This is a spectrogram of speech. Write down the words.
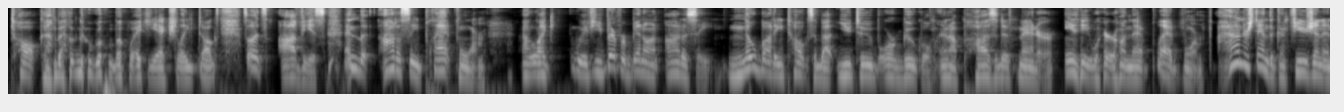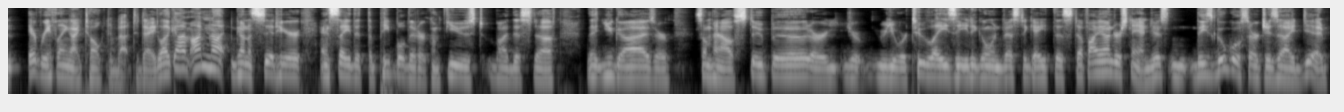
talk about Google the way he actually talks. So it's obvious. And the Odysee platform, like if you've ever been on Odysee, nobody talks about YouTube or Google in a positive manner anywhere on that platform. I understand the confusion and everything I talked about today. Like I'm, I'm not going to sit here and say that the people that are confused by this stuff, that you guys are somehow stupid or you're, you were too lazy to go investigate this stuff. I understand. Just these Google searches I did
